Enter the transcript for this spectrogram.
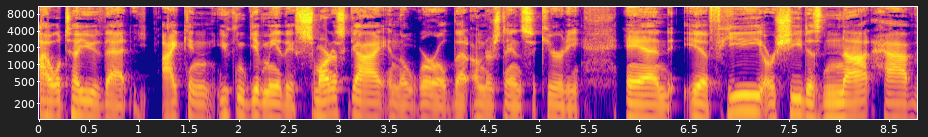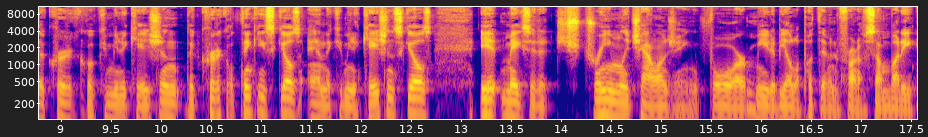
I will tell you that I can, you can give me the smartest guy in the world that understands security. And if he or she does not have the critical communication, the critical thinking skills and the communication skills, it makes it extremely challenging for me to be able to put them in front of somebody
